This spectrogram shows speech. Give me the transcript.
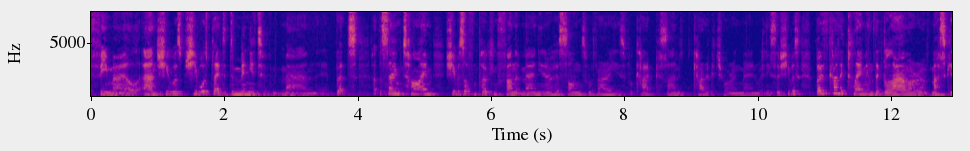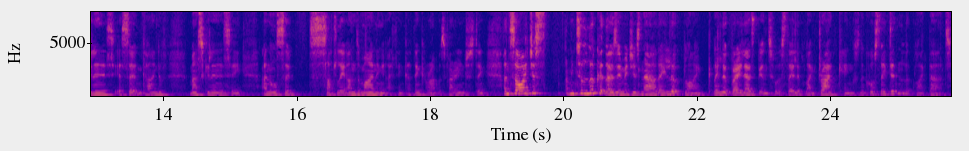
female, and she was she was played a diminutive man. But at the same time, she was often poking fun at men. You know, her songs were very caricaturing men, really. So she was both kind of claiming the glamour of masculinity, a certain kind of masculinity, and also subtly undermining it. I think I think her act was very interesting, and so I just I mean, to look at those images now, they look like they look very lesbian to us. They look like drag kings, and of course, they didn't look like that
